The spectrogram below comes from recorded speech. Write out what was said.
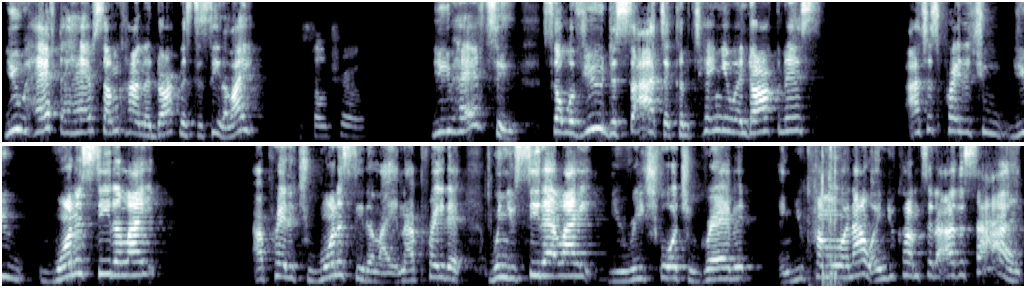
You have to have some kind of darkness to see the light. So true. You have to. So if you decide to continue in darkness, I just pray that you you want to see the light. I pray that you want to see the light. And I pray that when you see that light, you reach for it, you grab it, and you come on out and you come to the other side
